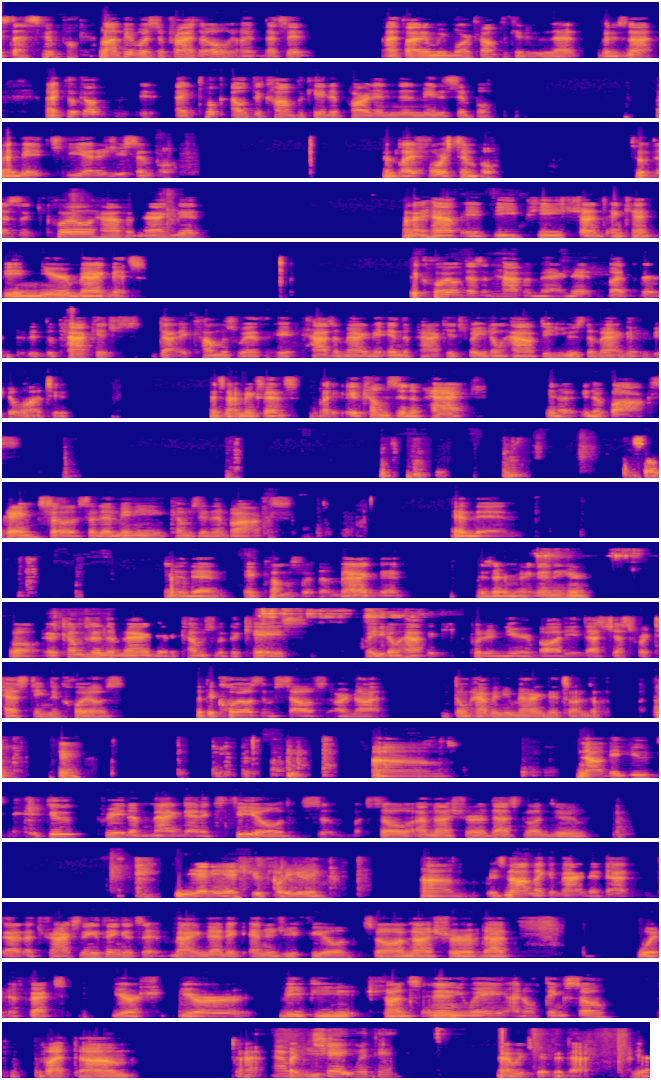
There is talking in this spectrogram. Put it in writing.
It's that simple. A lot of people are surprised. Oh, uh, that's it. I thought it'd be more complicated than that, but it's not. I took out I took out the complicated part and then made it simple. I made qi energy simple and life force simple. So does the coil have a magnet? I have a VP shunt and can't be near magnets. The coil doesn't have a magnet, but the, the, package that it comes with, it has a magnet in the package, but you don't have to use the magnet if you don't want to. Does that make sense? Like it comes in a pack, in a in a box. So, okay, so so the mini comes in a box, and then and then it comes with a magnet. Is there a magnet in here? Well, it comes in the magnet. It comes with the case, but you don't have to put it near your body. That's just for testing the coils. But the coils themselves are not don't have any magnets on them. Okay. Um, now they do they do create a magnetic field, so so I'm not sure if that's going to be any issue for you. Um, it's not like a magnet that that attracts anything. It's a magnetic energy field. So I'm not sure if that would affect your your VP shunts in any way. I don't think so. But um, uh, I but would you check with him. I would check with that. Yeah.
